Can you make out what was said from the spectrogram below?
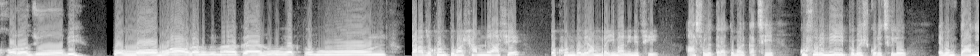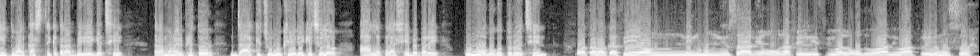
خرجوا به والله أعلم بما كانوا يكتمون তারা যখন তোমার সামনে আসে তখন বলে আমরা ঈমান এনেছি আসলে তারা তোমার কাছে কুফুর নিয়েই প্রবেশ করেছিল এবং তা নিয়ে তোমার কাছ থেকে তারা বেরিয়ে গেছে তারা মনের ভেতর যা কিছু লুকিয়ে রেখেছিল আল্লাহ তালা সে ব্যাপারে পূর্ণ অবগত রয়েছেন وترى كثيرا منهم يسارعون في الإثم والعدوان وأكلهم السحت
